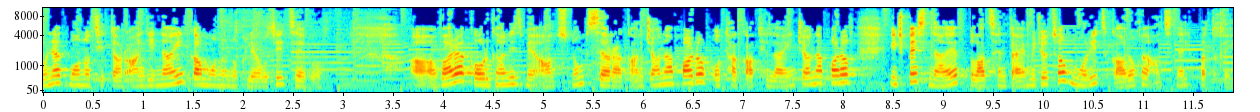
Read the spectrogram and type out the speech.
օրինակ մոնոցիտար անգինայի կամ մոնոնուկլեոզի ձևով։ Վարակը օրգանիզմ է անցնում սեռական ճանապարհով, օթակաթիլային ճանապարհով, ինչպես նաև պլացենտայի միջոցով մորից կարող է անցնել պտղի։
